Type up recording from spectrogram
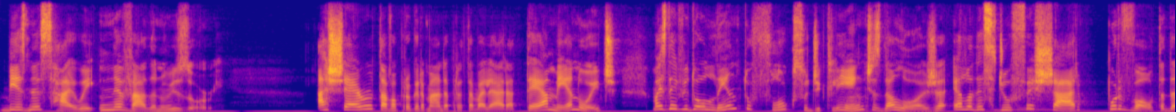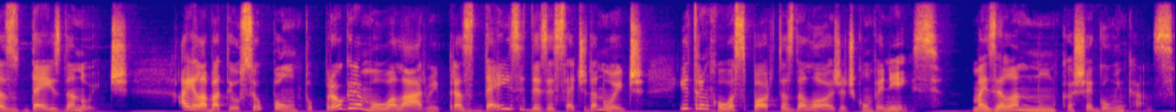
Business Highway em Nevada, no Missouri. A Cheryl estava programada para trabalhar até a meia-noite, mas devido ao lento fluxo de clientes da loja, ela decidiu fechar por volta das 10 da noite. Aí ela bateu seu ponto, programou o alarme para as 10 e 17 da noite e trancou as portas da loja de conveniência. Mas ela nunca chegou em casa.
